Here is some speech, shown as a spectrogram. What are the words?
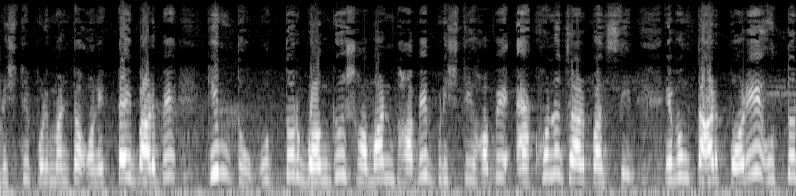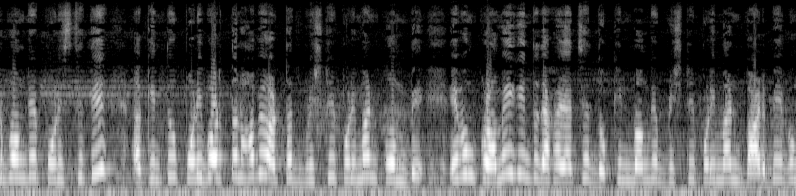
বৃষ্টির পরিমাণটা অনেকটাই বাড়বে, কিন্তু উত্তরবঙ্গেও সমানভাবে বৃষ্টি হবে এখনও চার পাঁচ দিন। এবং তারপরে উত্তরবঙ্গের পরিস্থিতি কিন্তু পরিবর্তন হবে, অর্থাৎ বৃষ্টির পরিমাণ কমবে। এবং ক্রমেই কিন্তু দেখা যাচ্ছে দক্ষিণবঙ্গে বৃষ্টির পরিমাণ বাড়বে এবং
